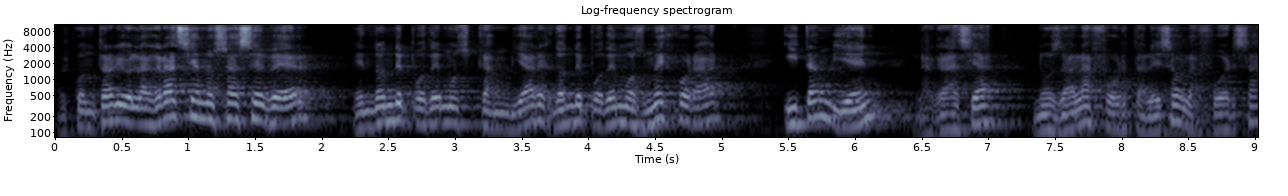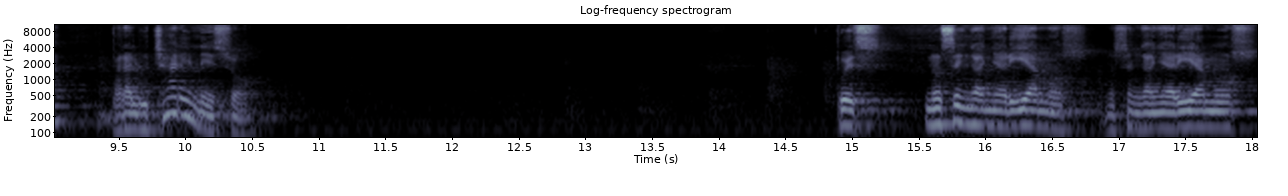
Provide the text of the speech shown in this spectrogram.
Al contrario, la gracia nos hace ver en dónde podemos cambiar, dónde podemos mejorar y también la gracia nos da la fortaleza o la fuerza para luchar en eso. pues nos engañaríamos, nos engañaríamos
